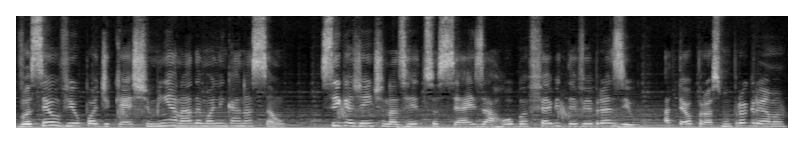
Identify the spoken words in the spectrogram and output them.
Você ouviu o podcast Minha Nada Mole Encarnação. Siga a gente nas redes sociais, arroba FebTV Brasil. Até o próximo programa.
